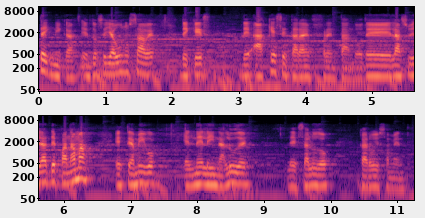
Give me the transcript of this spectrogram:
técnicas, entonces ya uno sabe de qué es, de a qué se estará enfrentando. De la ciudad de Panamá, este amigo, el Nelly Inalude, le saludo carosamente.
